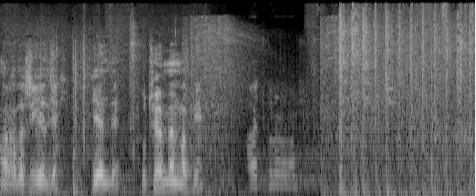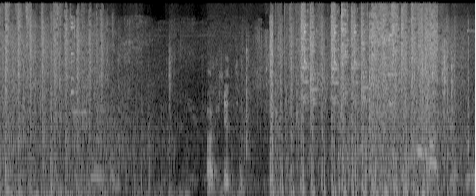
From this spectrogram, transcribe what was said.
Arkadaşı gelecek. Geldi. Tutuyorum ben kapıyı. Aç bunu aç. Gördüm. Fark ettim. Aç bunu.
